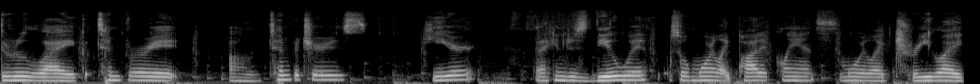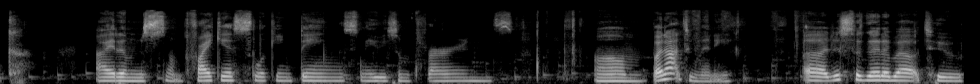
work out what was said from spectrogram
through like temperate um, temperatures here that I can just deal with. So, more like potted plants, more like tree like items, some ficus looking things, maybe some ferns, um, but not too many. Uh, just a good about to,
